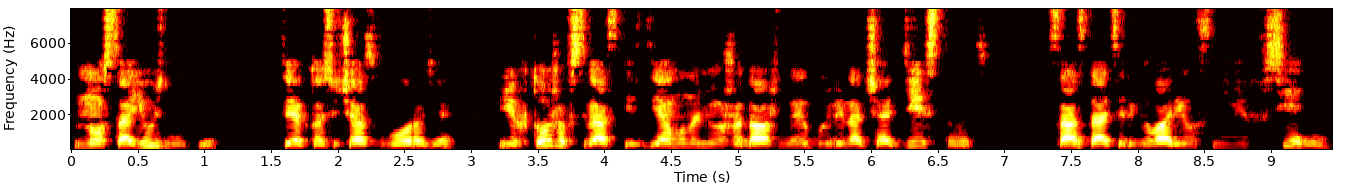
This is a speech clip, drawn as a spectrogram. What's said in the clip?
Но союзники, те, кто сейчас в городе, их тоже в связке с демонами уже должны были начать действовать. Создатель говорил с ними в сене,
